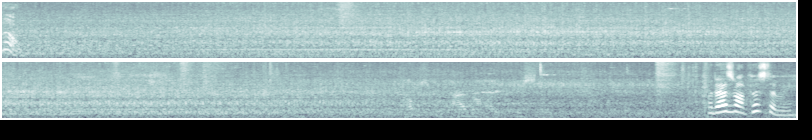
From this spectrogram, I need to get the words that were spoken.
No. My dad's not pissed at me.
